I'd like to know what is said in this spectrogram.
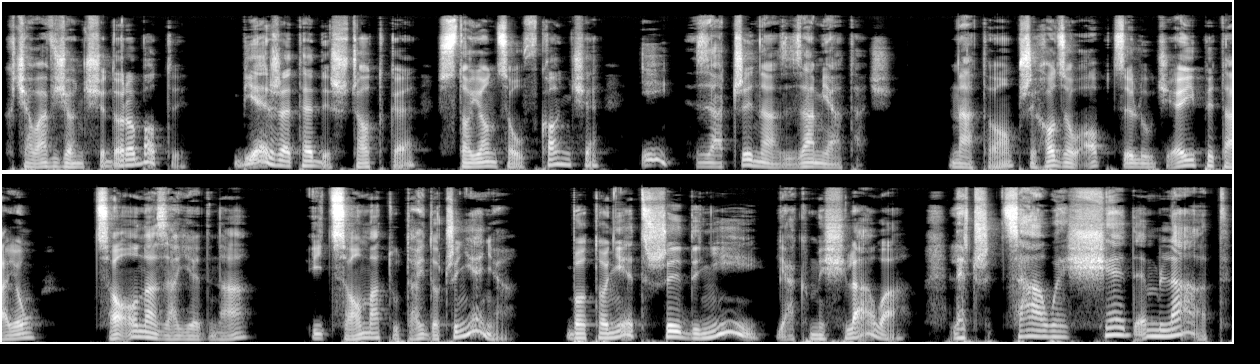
chciała wziąć się do roboty. Bierze tedy szczotkę stojącą w kącie i zaczyna zamiatać. Na to przychodzą obcy ludzie i pytają, co ona za jedna i co ma tutaj do czynienia? Bo to nie trzy dni, jak myślała, lecz całe siedem lat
